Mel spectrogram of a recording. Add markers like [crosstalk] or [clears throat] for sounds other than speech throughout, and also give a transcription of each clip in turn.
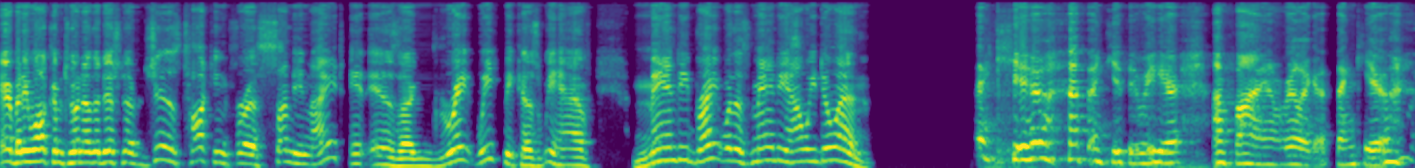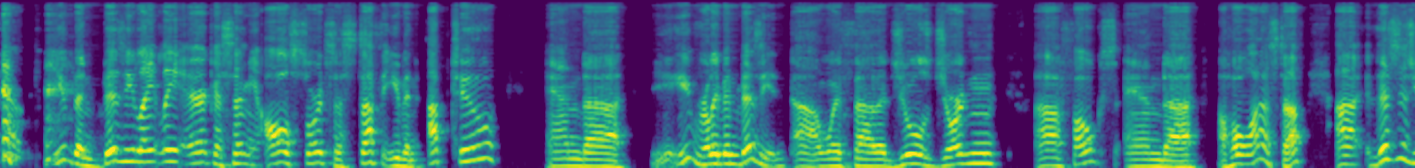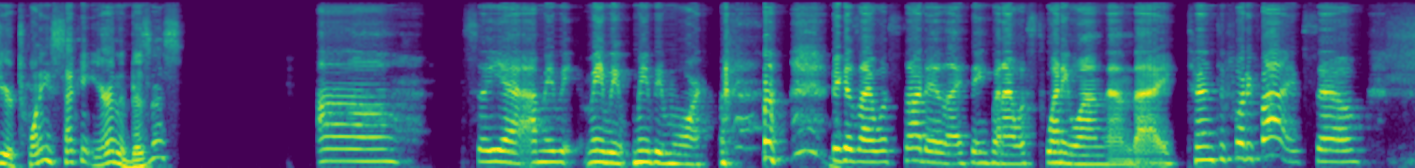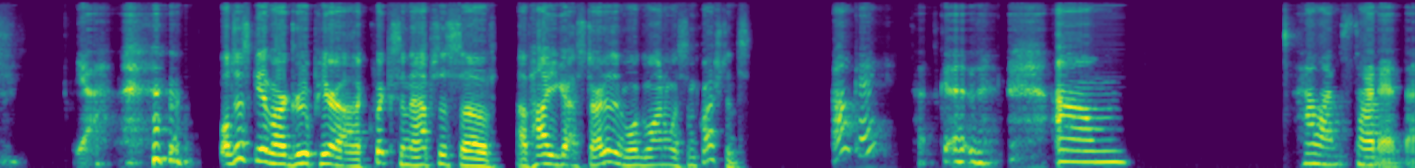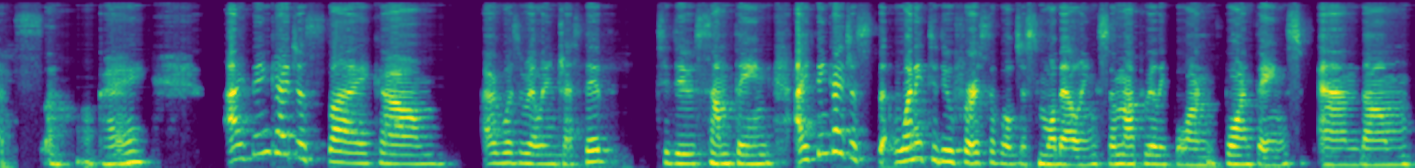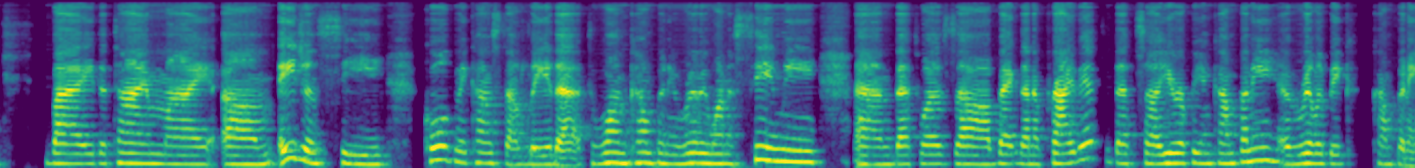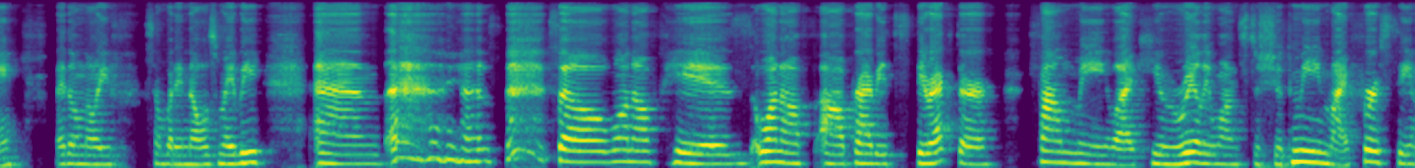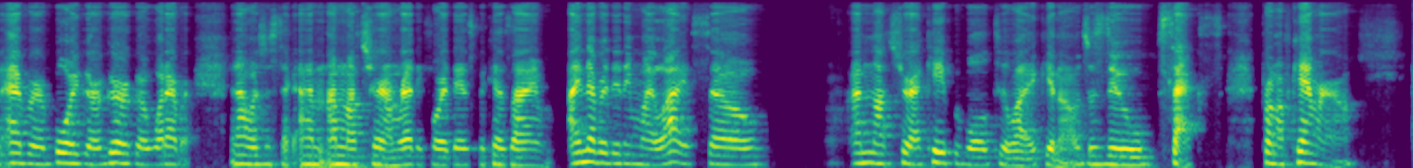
Hey everybody, welcome to another edition of Jizz Talking for a Sunday night. It is a great week because we have Mandy Bright with us. Mandy, how we doing? Thank you. [laughs] Thank you to be here. I'm fine. I'm really good. Thank you. you've been busy lately. Erica sent me all sorts of stuff that you've been up to. And uh, you, have really been busy uh, with uh, the Jules Jordan uh, folks and uh, a whole lot of stuff. Uh, this is your 22nd year in the business? Uh, so yeah, uh, maybe, maybe, maybe more. [laughs] because I was started, I think, when I was 21 and I turned to 45. So yeah. [laughs] well, just give our group here a quick synopsis of, of how you got started and we'll go on with some questions. Okay, that's good. [laughs] Um, how I'm started. That's uh, okay. I think I just like um, I was really interested to do something. I think I just wanted to do first of all just modeling, so not really porn porn things. And um, by the time my um, agency called me constantly that one company really want to see me and that was uh, back then a private that's a european company a really big company I don't know if somebody knows maybe. And [laughs] yes, so one of his, one of uh, Private's director found me like he really wants to shoot me, my first scene ever, boy, girl, girl, girl, whatever. And I was just like, I'm, I'm not sure I'm ready for this because I'm, I never did in my life. So I'm not sure I'm capable to like, you know, just do sex in front of camera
